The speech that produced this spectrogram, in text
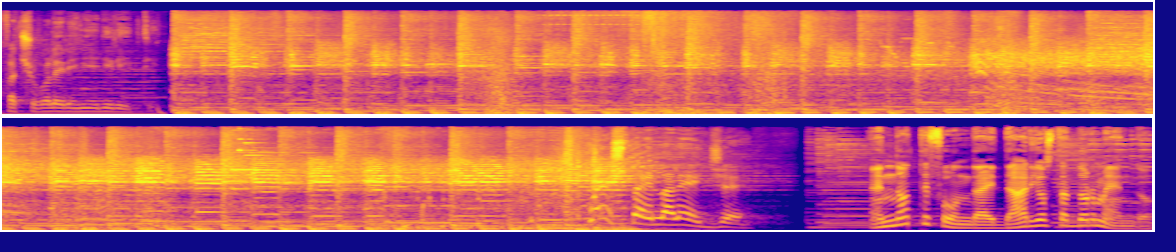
faccio valere i miei diritti». è la legge. È notte fonda e Dario sta dormendo.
